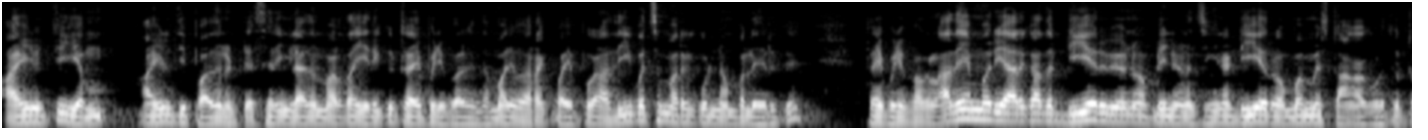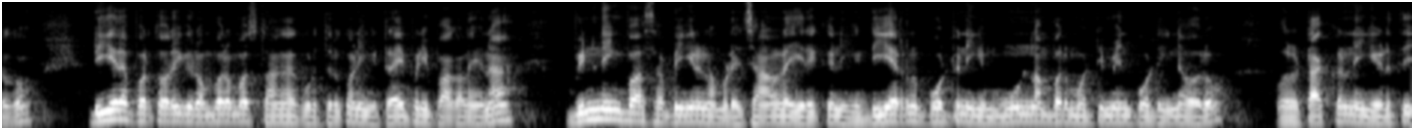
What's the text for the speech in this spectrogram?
ஐநூற்றி எம் ஐநூற்றி பதினெட்டு. சரிங்களா? அது மாதிரி தான் இருக்குது ட்ரை பண்ணி பாருங்கள் இந்த மாதிரி வர வாய்ப்புகள் அதிகபட்சமாக இருக்கக்கூடிய நம்பரில் இருக்குது ட்ரை பண்ணி பார்க்கலாம். அதே மாதிரி யாருக்காவது டியர் வேணும் அப்படின்னு நினச்சிங்கன்னா டியர் ரொம்பவே ஸ்ட்ராங்காக கொடுத்துட்ருக்கோம். டியரை பொறுத்த வரைக்கும் ரொம்ப ரொம்ப ஸ்ட்ராங்காக கொடுத்துருக்கோம். நீங்கள் ட்ரை பண்ணி பார்க்கலாம். ஏன்னா வின்னிங் பாஸ் அப்படிங்கிற நம்மளுடைய சேனலில் இருக்குது நீங்கள் டியர்னு போட்டு நீங்கள் மூணு நம்பர் மட்டுமே போட்டிங்கன்னா வரும். ஒரு டக்குன்னு நீங்கள் எடுத்து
